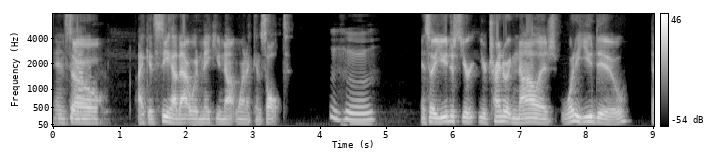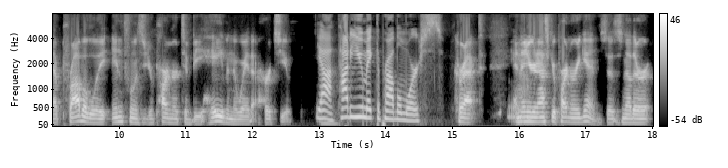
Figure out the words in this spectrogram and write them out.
And so I could see how that would make you not want to consult. Mm-hmm. And so you just you're you're trying to acknowledge what do you do that probably influences your partner to behave in the way that hurts you. Yeah. How do you make the problem worse? Correct. And then you're going to ask your partner again. So it's another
